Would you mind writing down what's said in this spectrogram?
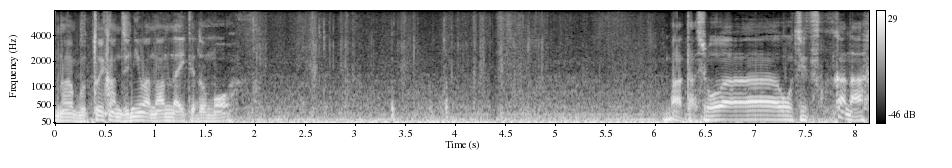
まあ、ぶっとい感じにはなんないけども、まあ多少は落ち着くかな。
